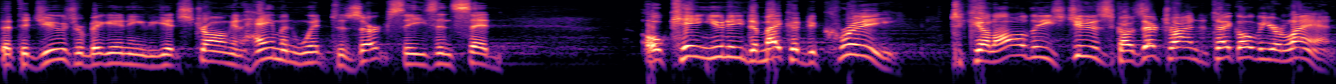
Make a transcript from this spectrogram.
that the Jews were beginning to get strong. And Haman went to Xerxes and said, Oh, king, you need to make a decree to kill all these Jews because they're trying to take over your land.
